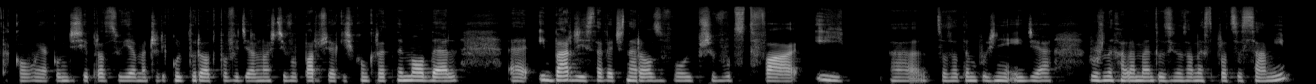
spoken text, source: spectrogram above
taką, jaką dzisiaj pracujemy, czyli kulturę odpowiedzialności w oparciu o jakiś konkretny model e, i bardziej stawiać na rozwój przywództwa i e, co za tym później idzie, różnych elementów związanych z procesami.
